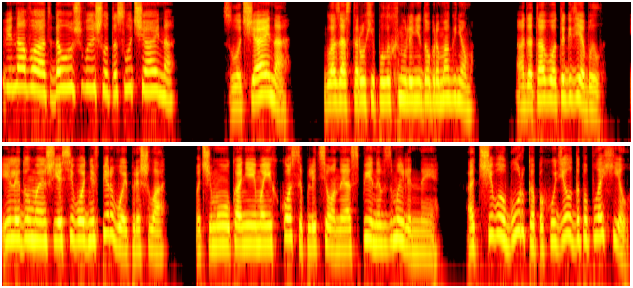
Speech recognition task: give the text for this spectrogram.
Виноват, да уж вышло-то случайно». «Случайно?» Глаза старухи полыхнули недобрым огнем. «А до того ты где был? Или думаешь, я сегодня впервой пришла? Почему у коней моих косы плетеные, а спины взмыленные? Отчего бурка похудел да поплохел?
